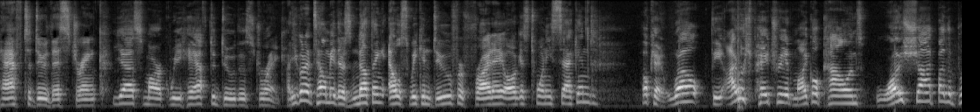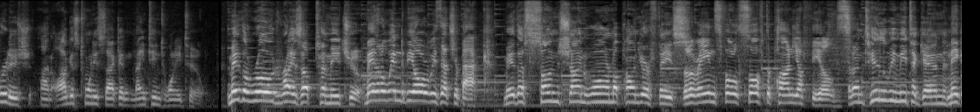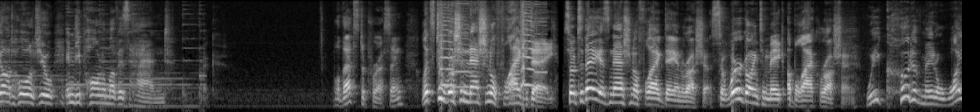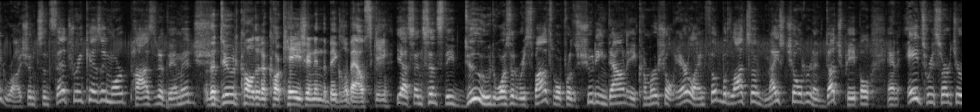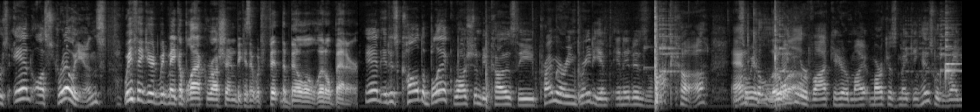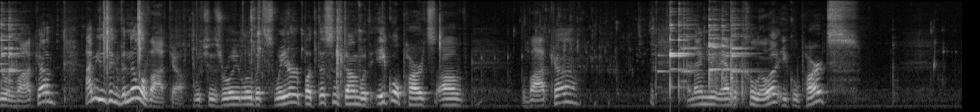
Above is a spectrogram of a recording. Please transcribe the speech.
have to do this drink? Yes, Mark, we have to do this drink. Are you going to tell me there's nothing else we can do for Friday, August 22nd? Okay, well, the Irish patriot Michael Collins was shot by the British on August 22nd, 1922. May the road rise up to meet you. May the wind be always at your back. May the sun shine warm upon your face. May The rains fall soft upon your fields. And until we meet again, May God hold you in the palm of his hand. Well, that's depressing. Let's do Russian National Flag Day. So today is National Flag Day in Russia, so we're going to make a black Russian. we could have made a white Russian since that drink has a more positive image. The dude called it a Caucasian in The Big Lebowski. Yes, and since the dude wasn't responsible for shooting down a commercial airline filled with lots of nice children and Dutch people and AIDS researchers and Australians, We figured we'd make a black Russian because it would fit the bill a little better. and it is called a black Russian because the primary ingredient in it is vodka. And so we have Kahlua. regular vodka here. My, Mark is making his with regular vodka. I'm using vanilla vodka, which is really a little bit sweeter, but this is done with equal parts of vodka. And then you add the Kahlua, equal parts.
